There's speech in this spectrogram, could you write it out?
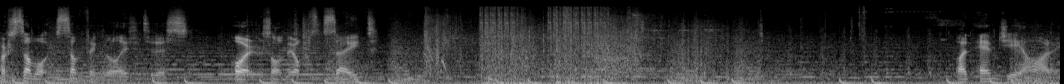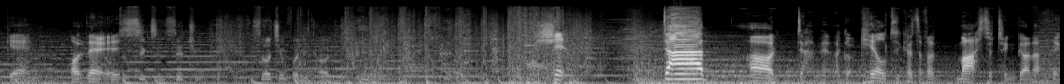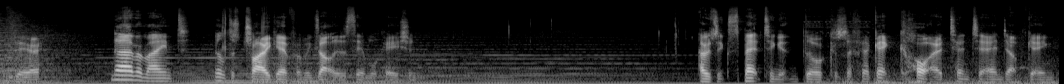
Or somewhat something related to this. Or it's on the opposite side. On MJR again. Oh, there it is. Six in situ. Searching for the target. Shit! Dab! Oh, damn it. I got killed because of a Masterton gun, I think, there. Never mind. We'll just try again from exactly the same location. I was expecting it, though, because if I get caught, I tend to end up getting...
